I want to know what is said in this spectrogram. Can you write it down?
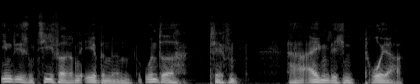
In diesen tieferen Ebenen unter dem äh, eigentlichen Troja.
